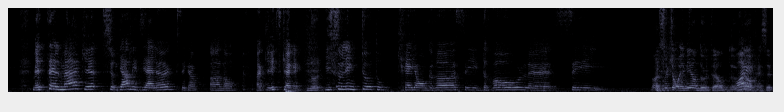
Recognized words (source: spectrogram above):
Mais tellement que tu regardes les dialogues puis c'est comme oh non, ok c'est correct. Ouais. Ils soulignent tout au crayon gras, c'est drôle, euh, c'est Ouais, ceux qui ont aimé Undertale devraient Ouais. en principe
